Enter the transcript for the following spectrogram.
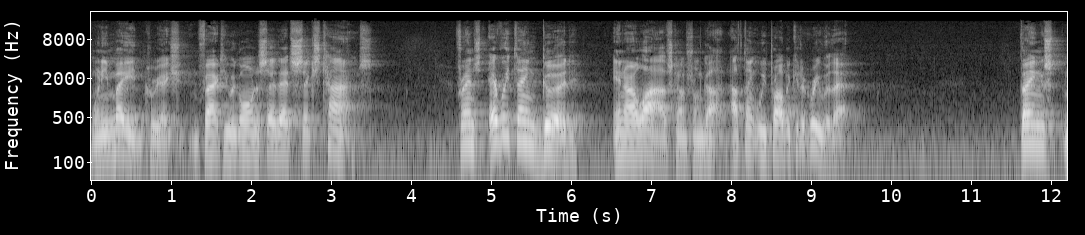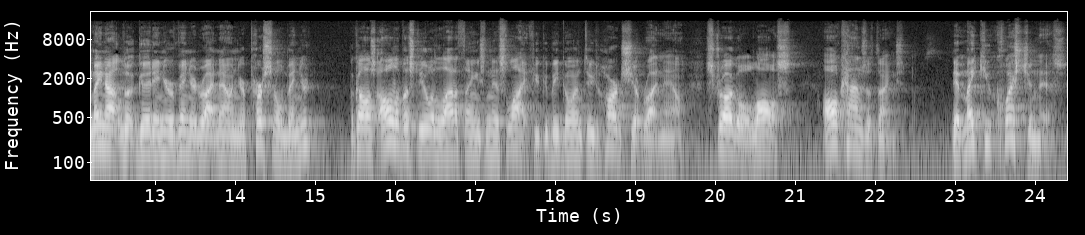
when He made creation. In fact, He would go on to say that six times. Friends, everything good in our lives comes from God. I think we probably could agree with that. Things may not look good in your vineyard right now, in your personal vineyard, because all of us deal with a lot of things in this life. You could be going through hardship right now, struggle, loss, all kinds of things that make you question this.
